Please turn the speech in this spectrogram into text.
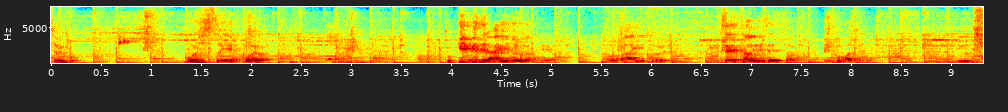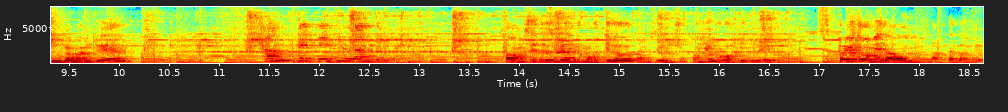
좀 뭐- 멋있어, 예뻐요. 음. 도깨비들 아이돌 같아요. 어, 아이돌. 센터예요, 센터. 예뻐가지고. 이거 지우가 만든 다음 세대 슬렌더맨. 다음 세대 슬렌더맨 같기도 하고 무슨 슈퍼 히어로 같기도 해요. 스파이더맨에 나온 낙탄 같아요.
